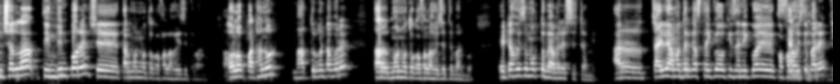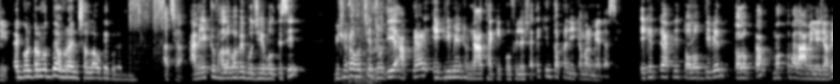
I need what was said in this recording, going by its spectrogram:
ইনশাল্লাহ তিন দিন পরে সে তার মন মতো কফলা হয়ে যেতে পারব। তলব পাঠানোর বাহাত্তর ঘণ্টা পরে তার মন মতো কফলা হয়ে যেতে পারব। এটা হয়েছে মক্তবে আমেলের সিস্টেমে আর চাইলে আমাদের কাছ থেকেও কি জানি কয় কফলা হইতে পারে এক ঘণ্টার মধ্যে আমরা ইনশাল্লাহ ওকে করে দিব। আচ্ছা আমি একটু ভালোভাবে বুঝিয়ে বলতেছি। বিষয়টা হচ্ছে যদি আপনার এগ্রিমেন্ট না থাকে কফিলের সাথে কিন্তু আপনার ইকামার মেয়াদ আছে। এক্ষেত্রে আপনি তলব দিবেন তলবটা মক্তবাল আমেলে যাবে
